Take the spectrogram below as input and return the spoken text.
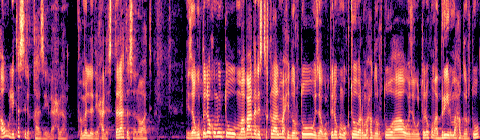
أو لتسرق هذه الأحلام. فما الذي حدث؟ ثلاث سنوات. إذا قلت لكم أنتم ما بعد الاستقلال ما حضرتوه وإذا قلت لكم أكتوبر ما حضرتوها وإذا قلت لكم أبريل ما حضرتوه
